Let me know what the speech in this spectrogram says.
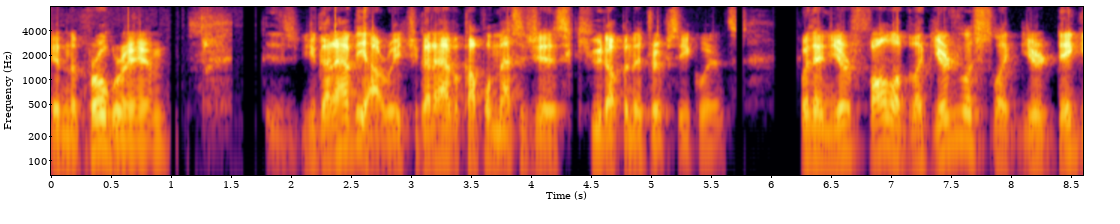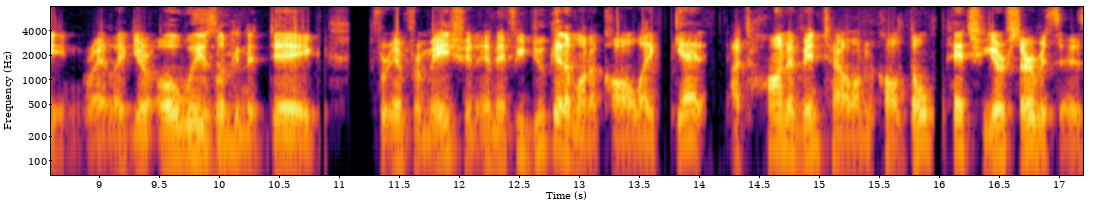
in the program is you got to have the outreach you got to have a couple messages queued up in the drip sequence but then your follow-up like you're just like you're digging right like you're always mm-hmm. looking to dig for information and if you do get them on a call like get a ton of intel on the call don't pitch your services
